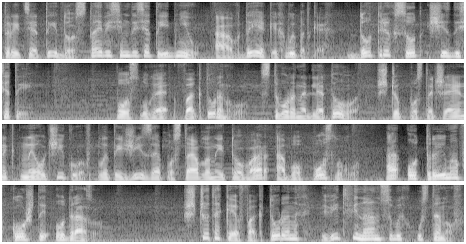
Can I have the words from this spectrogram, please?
30 до 180 днів, а в деяких випадках до 360. Послуга факторингу створена для того, щоб постачальник не очікував платежі за поставлений товар або послугу, а отримав кошти одразу. Що таке факторинг від фінансових установ?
